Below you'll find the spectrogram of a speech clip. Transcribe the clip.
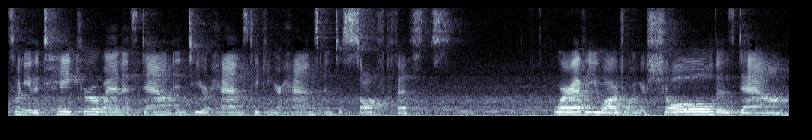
So I you to take your awareness down into your hands, taking your hands into soft fists. Wherever you are, drawing your shoulders down,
